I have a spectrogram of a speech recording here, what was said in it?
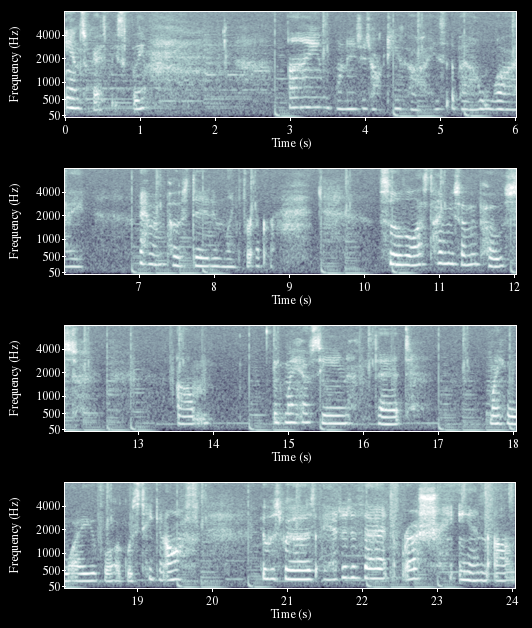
And so, guys, basically, I wanted to talk to you guys about why I haven't posted in like forever. So the last time you saw me post, um, you might have seen that my Hawaii vlog was taken off. It was because I edited that rush and um,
